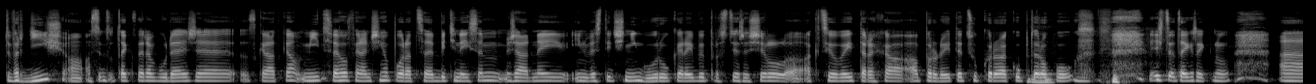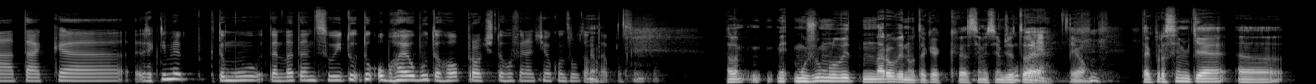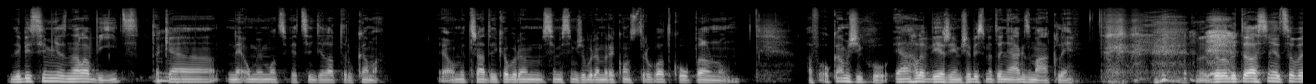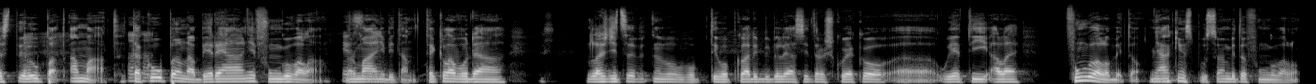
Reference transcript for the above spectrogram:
tvrdíš, a asi to tak teda bude, že zkrátka mít svého finančního poradce, byť nejsem žádný investiční guru, který by prostě řešil akciový trh a, a prodejte cukr a kupte mm. ropu, když to tak řeknu. A tak eh, řekni mi k tomu tenhle ten svůj, tu, tu obhajobu toho, proč toho finančního konzultanta, jo. prosím tě. Ale můžu mluvit na rovinu, tak jak si myslím, že Úplně. to je. Jo. Tak prosím tě, uh, kdyby si mě znala víc, tak mm. já neumím moc věci dělat rukama. Jo, my třeba teďka budem, si myslím, že budeme rekonstruovat koupelnu. A v okamžiku, já hle věřím, že bychom to nějak zmákli. Bylo by to asi něco ve stylu pat a mat. Ta Aha. koupelna by reálně fungovala. Jasně. Normálně by tam tekla voda, dlaždice nebo ty obklady by byly asi trošku jako uh, ujetý, ale fungovalo by to. Nějakým způsobem by to fungovalo.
